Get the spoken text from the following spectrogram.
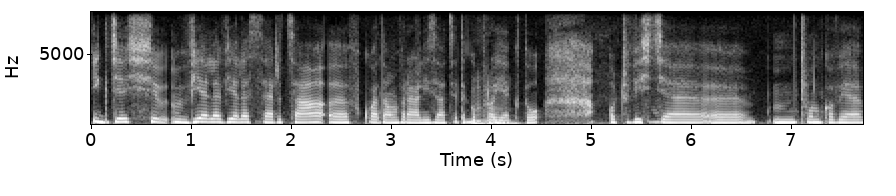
i gdzieś wiele, wiele serca e, wkładam w realizację tego mhm. projektu. Oczywiście e, członkowie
